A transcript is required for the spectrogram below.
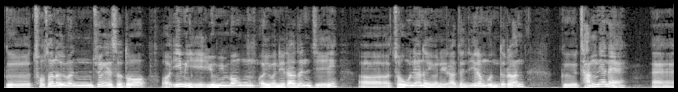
그 초선 의원 중에서도 어, 이미 유민봉 의원이라든지 어, 조은현 의원이라든지 이런 분들은 그 작년에 에,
